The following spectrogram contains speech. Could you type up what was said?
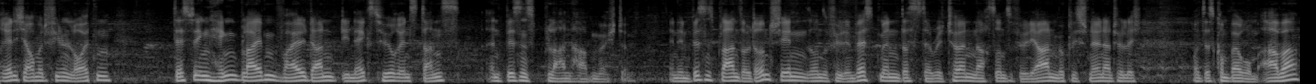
rede ich auch mit vielen Leuten, deswegen hängen bleiben, weil dann die nächsthöhere Instanz einen Businessplan haben möchte. In den Businessplan soll drinstehen, so und so viel Investment, das ist der Return nach so und so vielen Jahren, möglichst schnell natürlich. Und das kommt bei rum. Aber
